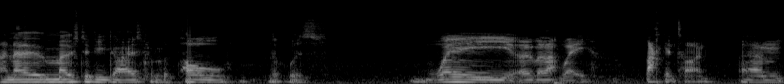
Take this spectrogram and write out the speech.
I know most of you guys from the poll that was way over that way back in time um,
